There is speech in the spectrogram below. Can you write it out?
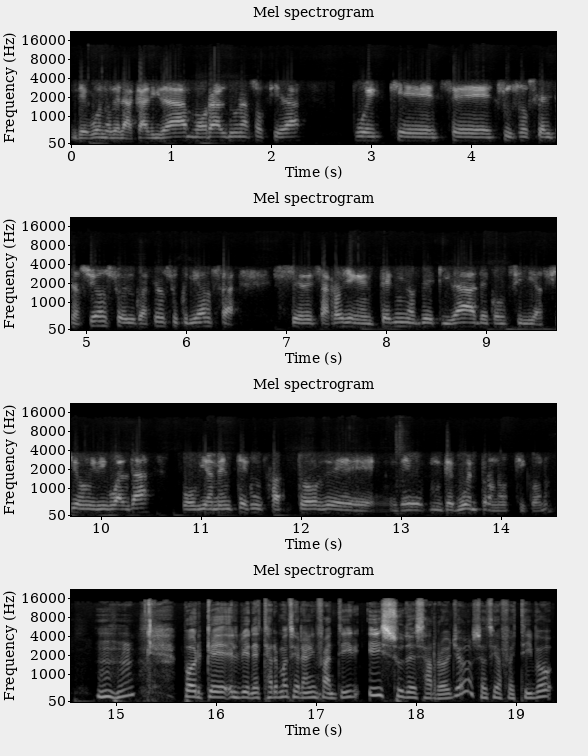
de bueno de la calidad moral de una sociedad, pues que se, su socialización, su educación, su crianza se desarrollen en términos de equidad, de conciliación y de igualdad, obviamente es un factor de, de, de buen pronóstico, ¿no? Uh -huh. Porque el bienestar emocional infantil y su desarrollo socioafectivo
